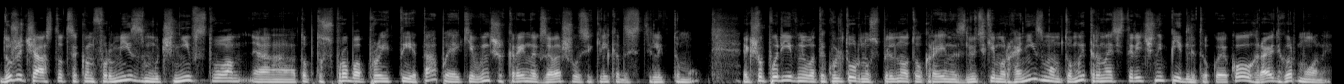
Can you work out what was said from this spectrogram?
Дуже часто це конформізм, учнівство, е, тобто спроба пройти етапи, які в інших країнах завершилися кілька десятиліть тому. Якщо порівнювати культурну спільноту України з людським організмом, то ми 13-річний підліток, у якого грають гормони,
